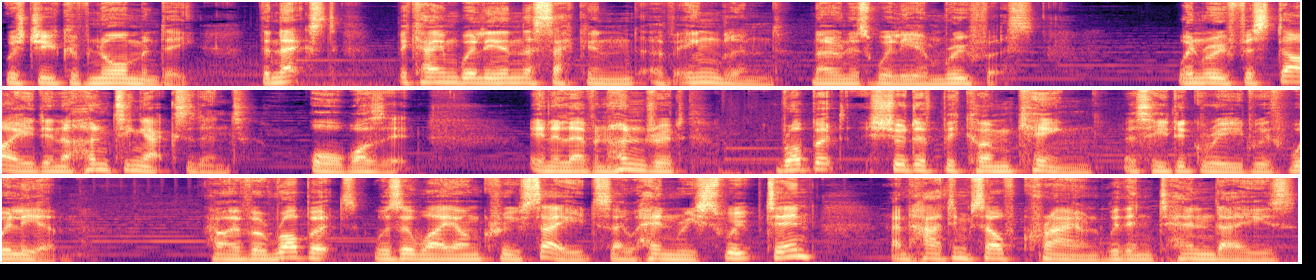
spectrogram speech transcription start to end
was Duke of Normandy. The next became William II of England, known as William Rufus. When Rufus died in a hunting accident, or was it? In 1100, Robert should have become king as he'd agreed with William. However, Robert was away on crusade, so Henry swooped in and had himself crowned within 10 days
